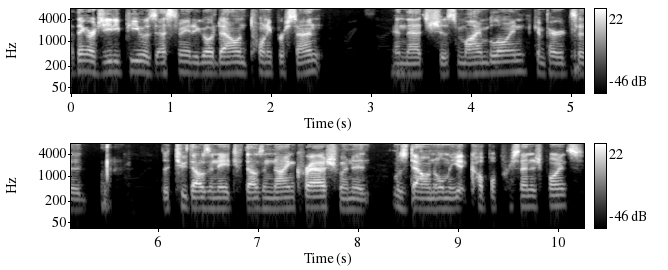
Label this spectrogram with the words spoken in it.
I think our GDP was estimated to go down 20%, and that's just mind blowing compared to the 2008 2009 crash when it was down only a couple percentage points.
